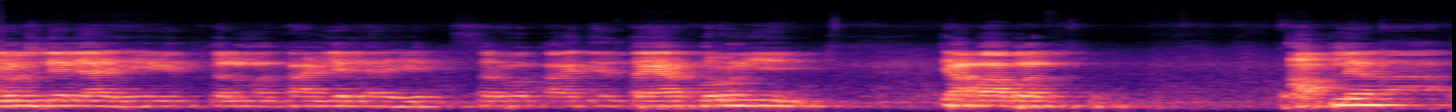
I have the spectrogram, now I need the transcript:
योजलेले आहेत कलम काढलेले आहेत. सर्व कायदे तयार करूनही त्याबाबत आपल्याला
